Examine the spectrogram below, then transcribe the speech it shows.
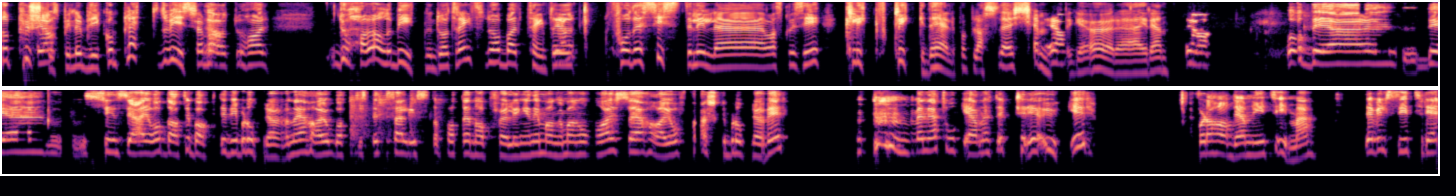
så puslespillet blir komplett. Det viser seg bare Ja. at du har Du har jo alle bitene du har trengt, så du har bare tenkt å Ja. få det siste lille Hva skal vi si klikk, Klikke det hele på plass. Det er kjempegøy å høre, Irén. Ja. Og det, det syns jeg òg. Da tilbake til de blodprøvene. Jeg har jo gått til spesialist og fått den oppfølgingen i mange mange år, så jeg har jo ferske blodprøver. Men jeg tok en etter tre uker, for da hadde jeg en ny time. Det vil si tre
